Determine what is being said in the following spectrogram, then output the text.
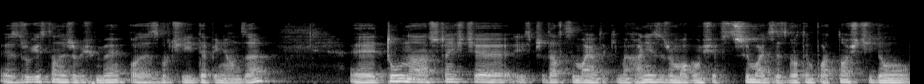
z drugiej strony, żebyśmy zwrócili te pieniądze. E, tu na szczęście sprzedawcy mają taki mechanizm, że mogą się wstrzymać ze zwrotem płatności do,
